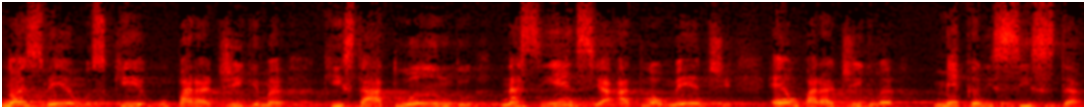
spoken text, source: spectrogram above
nós vemos que o paradigma que está atuando na ciência atualmente é um paradigma mecanicista.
